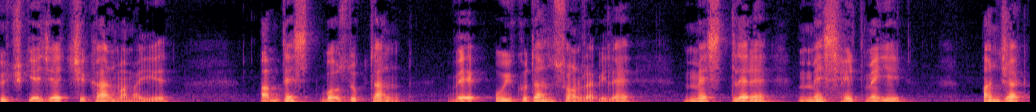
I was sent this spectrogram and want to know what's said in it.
üç gece çıkarmamayı, abdest bozduktan ve uykudan sonra bile, mestlere meshetmeyi, ancak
